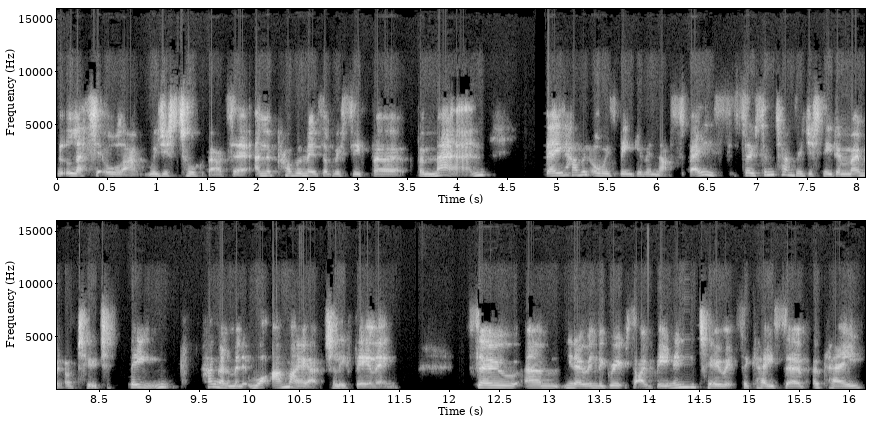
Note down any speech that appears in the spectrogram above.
let it all out. We just talk about it. And the problem is obviously for for men they haven't always been given that space. So sometimes they just need a moment or two to think, hang on a minute, what am I actually feeling? So, um, you know, in the groups that I've been into, it's a case of, okay,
